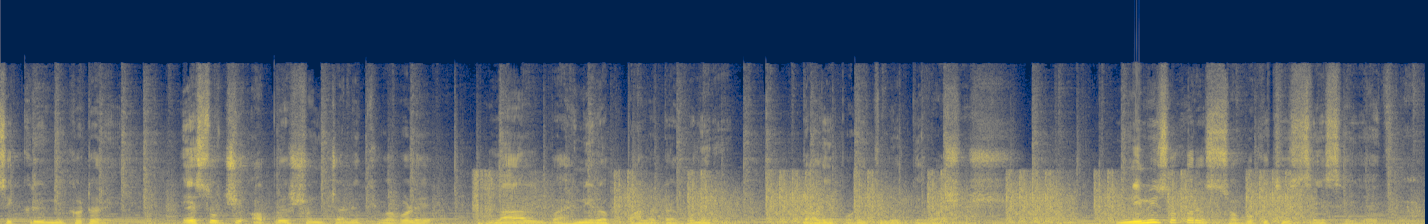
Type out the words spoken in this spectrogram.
ସିକ୍ରି ନିକଟରେ ଏସ୍ଓଜି ଅପରେସନ ଚାଲିଥିବା ବେଳେ ଲାଲ ବାହିନୀର ପାଲଟା ଗୁଳିରେ ଟଳି ପଡ଼ିଥିଲେ ଦେବାଶିଷ। ନିମିଷକରେ ସବୁକିଛି ଶେଷ ହୋଇଯାଇଥିଲା।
